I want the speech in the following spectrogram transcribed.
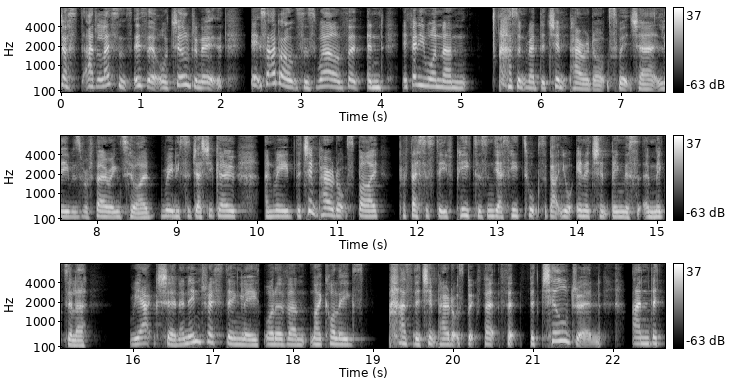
Just adolescents, is it, or children? It, it's adults as well. So, and if anyone um, hasn't read the chimp paradox, which uh, Lee was referring to, I'd really suggest you go and read the chimp paradox by Professor Steve Peters. And yes, he talks about your inner chimp being this amygdala reaction. And interestingly, one of um, my colleagues has the chimp paradox book for, for, for children. And the,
